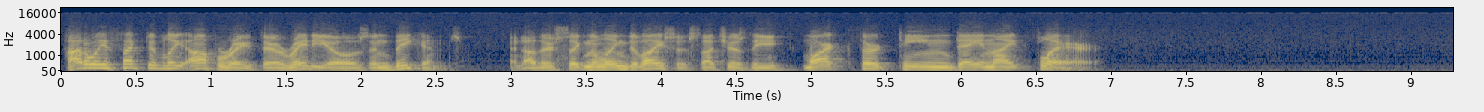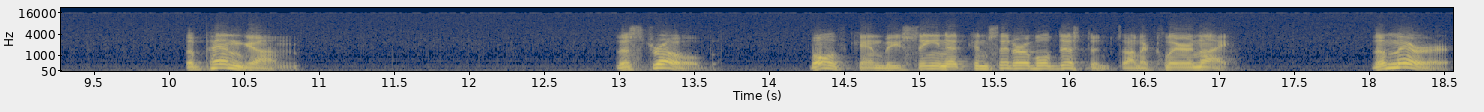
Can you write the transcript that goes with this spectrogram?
how to effectively operate their radios and beacons and other signaling devices such as the Mark 13 day-night flare, the pen gun, the strobe. Both can be seen at considerable distance on a clear night. The mirror,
